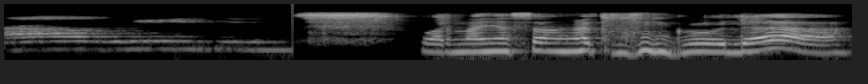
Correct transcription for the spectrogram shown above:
Awi. Warnanya sangat menggoda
